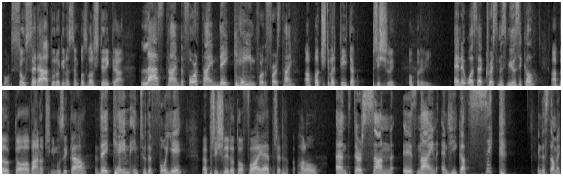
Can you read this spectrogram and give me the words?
Four. souseda a tu rodinu jsem pozval čtyřikrát. Last time, the fourth time, they came for the first time. A po čtvrtý tak přišli poprvé. And it was a Christmas musical. A byl to vánoční muzikál. They came into the foyer Přišli do toho foaje před halou and their son is nine and he got sick in the stomach.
